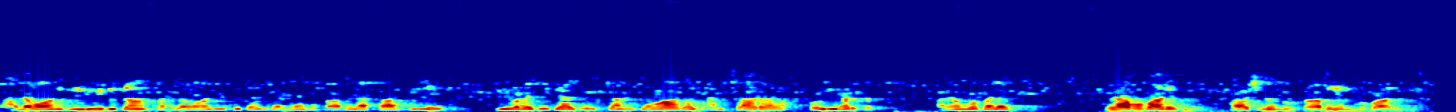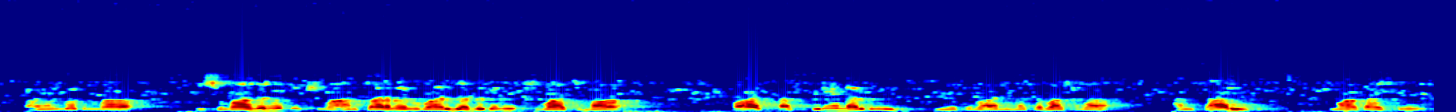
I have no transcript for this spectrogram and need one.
پہلوان گیری بکن پہلوانی بکن، در میں مقابلہ خاک دیئے۔ یہ وحدی کہ حضرت چند جوان از انصارہ اوری حرکت۔ آیا وہ بلد برا مبارک میں حاشم مقابل مبارک آیان کو ما، شما نلو کہ شما انصار میں مبارزہ بکنی شما شما بعض تذکرین مردمی یہ اعتبار نصبہ شما انصاری، شما کا اسم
